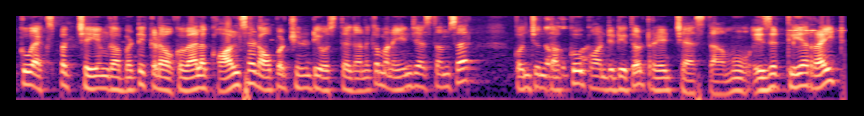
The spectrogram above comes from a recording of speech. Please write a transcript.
ఎక్కువ ఎక్స్పెక్ట్ చేయం కాబట్టి ఇక్కడ ఒకవేళ కాల్ సైడ్ ఆపర్చునిటీ వస్తే కనుక మనం ఏం చేస్తాం సార్? కొంచెం తక్కువ క్వాంటిటీతో ట్రేడ్ చేస్తాము. Is it clear right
